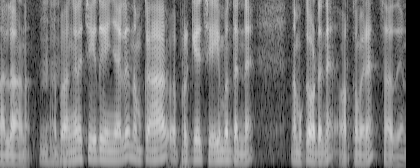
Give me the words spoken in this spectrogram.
നല്ലതാണ്. അപ്പോൾ അങ്ങനെ ചെയ്തു കഴിഞ്ഞാൽ നമുക്ക് ആ പ്രക്രിയ ചെയ്യുമ്പോൾ തന്നെ നമുക്ക് ഉടനെ ഉറക്കം വരാൻ സാധ്യതയുണ്ട്.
